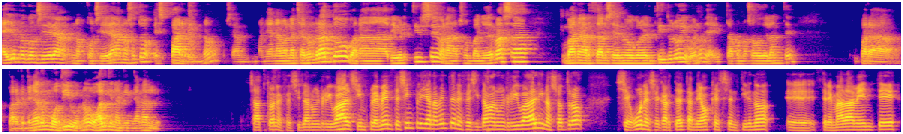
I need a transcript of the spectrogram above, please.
ellos no consideran, nos consideran a nosotros sparring, ¿no? O sea, mañana van a echar un rato, van a divertirse, van a darse un baño de masa, van a alzarse de nuevo con el título y bueno, y ahí estamos nosotros delante para, para que tengan un motivo, ¿no? O alguien a quien ganarle. Exacto, necesitan un rival, simplemente, simple y llanamente necesitaban un rival y nosotros, según ese cartel, tendríamos que sentirnos eh, extremadamente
